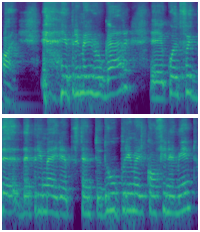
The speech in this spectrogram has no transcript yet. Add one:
Olha, em primeiro lugar, eh, quando foi da, da, primeira, portanto, do primeiro confinamento,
